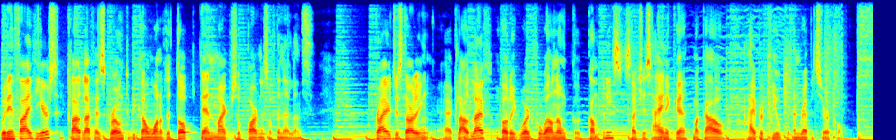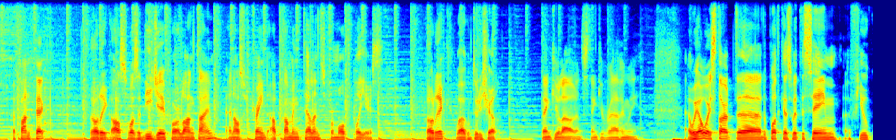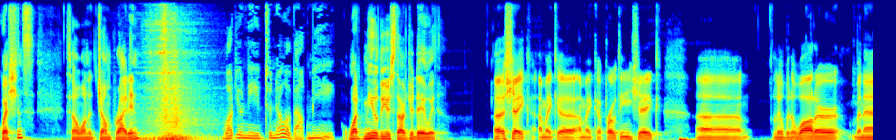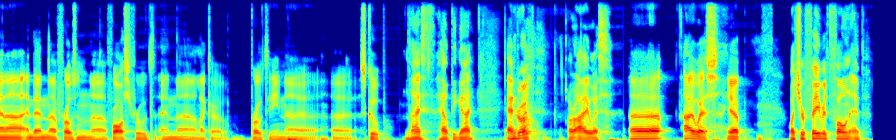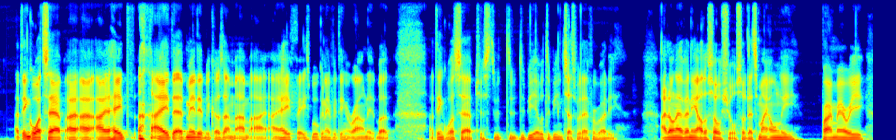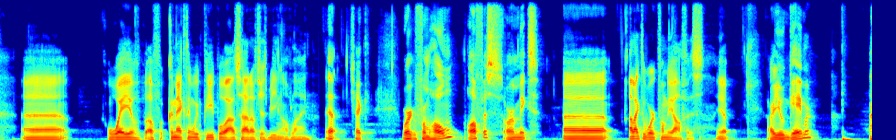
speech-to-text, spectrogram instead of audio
Within five years, CloudLife has grown to become one of the top 10 Microsoft partners of the Netherlands. Prior to starting uh, CloudLife, Roderick worked for well-known co- companies such as Heineken, Macaw, Hypercube, and Rapid Circle. A fun fact, Roderick also was a DJ for a long time and also trained upcoming talents for multiple years. Roderick, welcome to the show. Thank you, Laurens. Thank you for having me. Uh, we always start uh, the podcast with the same a few questions, so I want to jump right in. What you need to know about me. What meal do you start your day with? Uh, a shake. I make a I make a protein shake, uh, a little bit of water, banana, and then uh, frozen uh, frost fruit and uh, like a protein uh, uh, scoop. Nice, healthy guy. Android or iOS? Uh, iOS. Yep. What's your favorite phone app? I think WhatsApp. I, I, I hate I hate to admit it because I'm, I'm I, I hate Facebook and everything around it. But I think WhatsApp just to, to, to be able to be in touch with everybody. I don't have any other social, so that's my only primary uh, way of, of connecting with people outside of just being offline. Yeah, check. Working from home, office, or a mix? Uh, I like to work from the office. Yep. Are you a gamer?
